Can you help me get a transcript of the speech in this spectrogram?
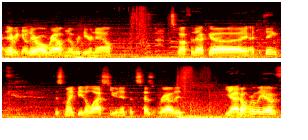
Alright, there we go. They're all routing over here now. Let's go out for that guy. I think this might be the last unit that hasn't routed. Yeah, I don't really have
